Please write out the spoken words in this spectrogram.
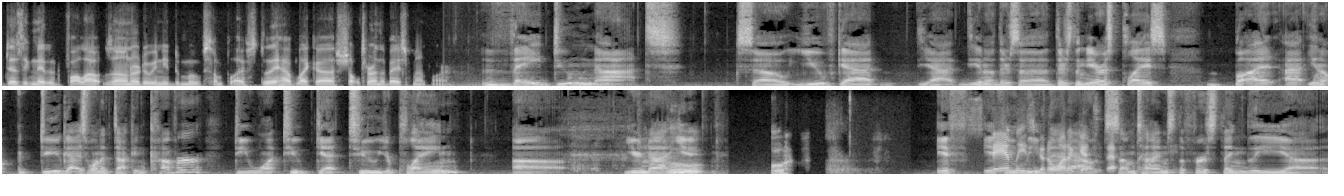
designated fallout zone, or do we need to move someplace? Do they have like a shelter in the basement, or? They do not. So you've got yeah, you know there's a there's the nearest place, but uh, you know, do you guys want to duck and cover? Do you want to get to your plane? Uh, you're not you. If Stanley's if you leave gonna that wanna get out, to that sometimes plane. the first thing the uh,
